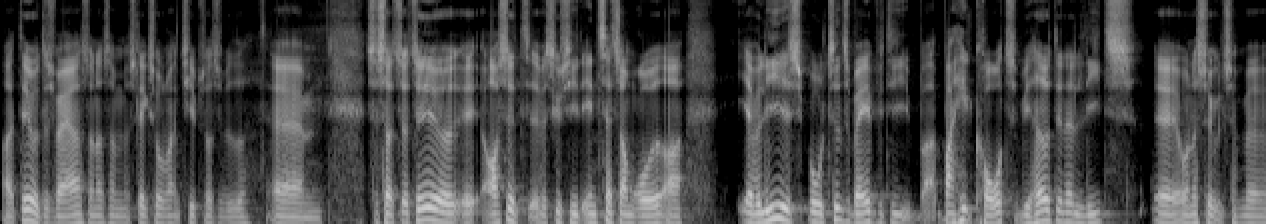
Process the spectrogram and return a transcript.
Og det er jo desværre sådan noget som slik, solvand, chips osv. Øhm, så, så, så det er jo øh, også et, hvad skal vi sige, et indsatsområde, og jeg vil lige spole tiden tilbage, fordi bare, bare helt kort, vi havde jo den der Leeds øh, undersøgelse med,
